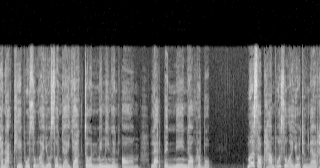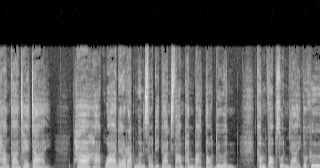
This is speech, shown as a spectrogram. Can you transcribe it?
ขณะที่ผู้สูงอายุส่วนใหญ่ยากจนไม่มีเงินออม และเป็นหนี้นอกระบบ เมื่อสอบถามผู้สูงอายุถึงแนวทางการใช้จ่าย ถ้าหากว่าได้รับเงินสวัสดิการ 3,000 บาทต่อเดือนคำตอบส่วนใหญ่ก็คือ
